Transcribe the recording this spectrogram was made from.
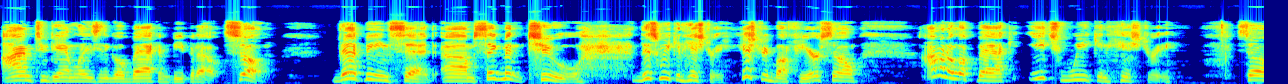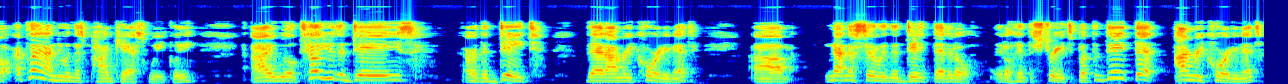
I'm too damn lazy to go back and beep it out. So, that being said, um, segment two, this week in history, history buff here. So, I'm gonna look back each week in history. So, I plan on doing this podcast weekly. I will tell you the days or the date that I'm recording it. Um, not necessarily the date that it'll it'll hit the streets, but the date that I'm recording it.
